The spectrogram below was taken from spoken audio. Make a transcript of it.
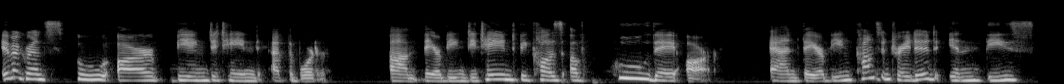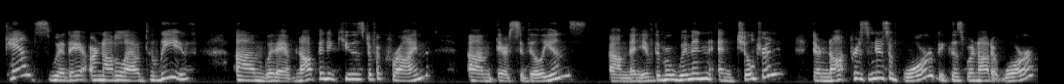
immigrants who are being detained at the border. Um, they are being detained because of who they are. And they are being concentrated in these camps where they are not allowed to leave, um, where they have not been accused of a crime. Um, they're civilians. Um, many of them are women and children. They're not prisoners of war because we're not at war.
